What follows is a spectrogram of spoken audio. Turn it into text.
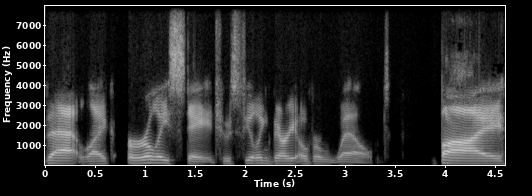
that like early stage, who's feeling very overwhelmed by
